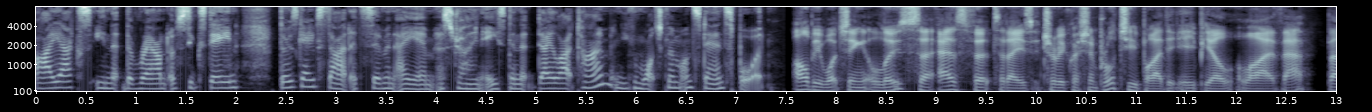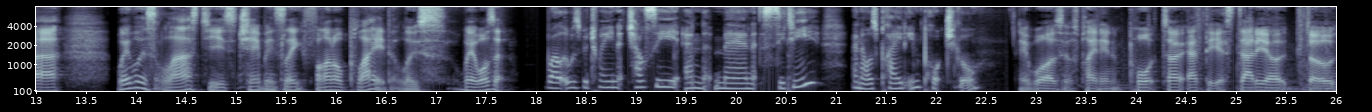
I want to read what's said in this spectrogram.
Ajax in the round of 16. Those games start at 7 a.m. Australian Eastern Daylight Time, and you can watch them on Stan Sport. I'll be watching Luce. Uh, as for today's trivia question, brought to you by the EPL Live app. Uh, where was last year's Champions League final played? Luce, where was it? Well, it was between Chelsea and Man City, and it was played in Portugal. It was. It was played in Porto at the Estadio do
